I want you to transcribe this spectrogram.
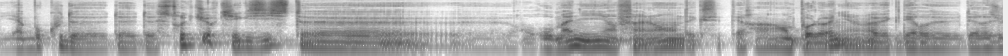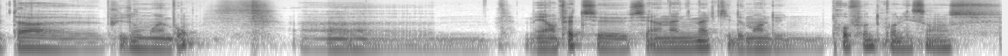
il y a beaucoup de, de structures qui existent en Roumanie, en Finlande, etc., en Pologne, avec des, des résultats euh, plus ou moins bons. Euh, mais en fait, c'est un animal qui demande une profonde connaissance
